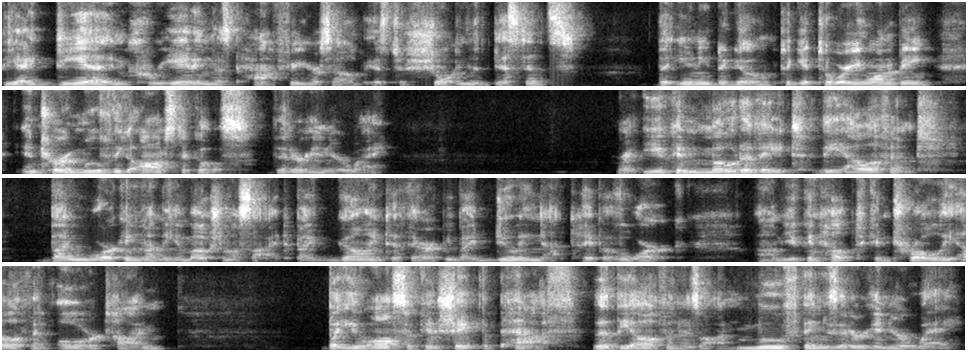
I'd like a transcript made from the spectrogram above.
The idea in creating this path for yourself is to shorten the distance that you need to go to get to where you want to be and to remove the obstacles that are in your way. Right? You can motivate the elephant by working on the emotional side, by going to therapy, by doing that type of work. Um, you can help to control the elephant over time, but you also can shape the path that the elephant is on, move things that are in your way,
